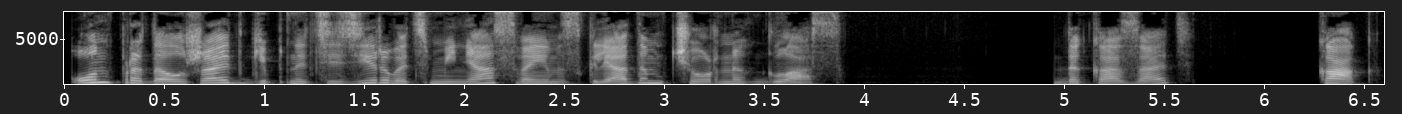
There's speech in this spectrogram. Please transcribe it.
Он продолжает гипнотизировать меня своим взглядом черных глаз. «Доказать? Как?»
